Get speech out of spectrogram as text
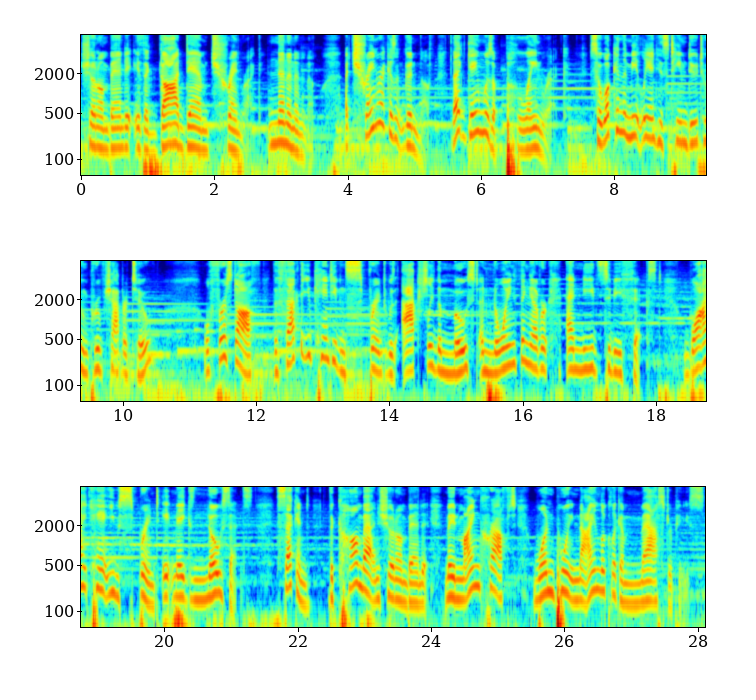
Showdown Bandit is a goddamn train wreck. No, no, no, no, no. A train wreck isn't good enough. That game was a plane wreck. So what can the Meatly and his team do to improve Chapter 2? Well, first off, the fact that you can't even sprint was actually the most annoying thing ever and needs to be fixed. Why can't you sprint? It makes no sense. Second, the combat in Showdown Bandit made Minecraft 1.9 look like a masterpiece.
